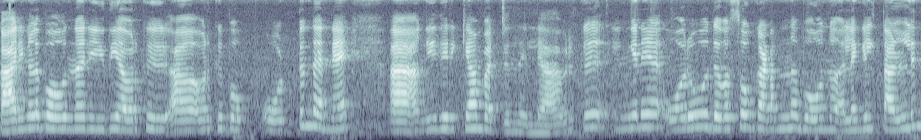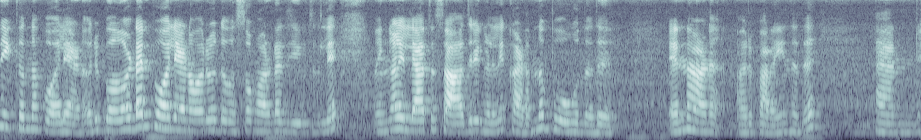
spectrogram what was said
കാര്യങ്ങൾ പോകുന്ന രീതി അവർക്ക് അവർക്ക് അവർക്കിപ്പോൾ ഒട്ടും തന്നെ അംഗീകരിക്കാൻ പറ്റുന്നില്ല. അവർക്ക് ഇങ്ങനെ ഓരോ ദിവസവും കടന്നു പോകുന്നു അല്ലെങ്കിൽ തള്ളി നീക്കുന്ന പോലെയാണ് ഒരു ബേർഡൻ പോലെയാണ് ഓരോ ദിവസവും അവരുടെ ജീവിതത്തിൽ നിങ്ങളില്ലാത്ത സാഹചര്യങ്ങളിൽ കടന്നു പോകുന്നത് എന്നാണ് അവർ പറയുന്നത്. And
